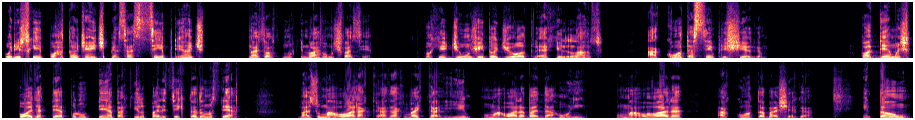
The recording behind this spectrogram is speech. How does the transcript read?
Por isso que é importante a gente pensar sempre antes no que nós vamos fazer. Porque de um jeito ou de outro é aquele lance. A conta sempre chega. Podemos, pode até por um tempo aquilo parecer que está dando certo. Mas uma hora a casa vai cair, uma hora vai dar ruim, uma hora a conta vai chegar. Então,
